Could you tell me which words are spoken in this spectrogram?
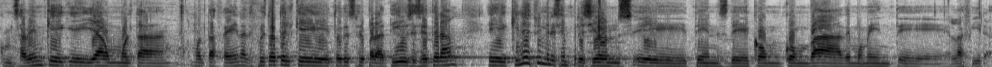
com sabem que, que hi ha molta, molta feina, després tot el que, tots els preparatius, etc. Eh, quines primeres impressions eh, tens de com, com va de moment eh, la fira?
